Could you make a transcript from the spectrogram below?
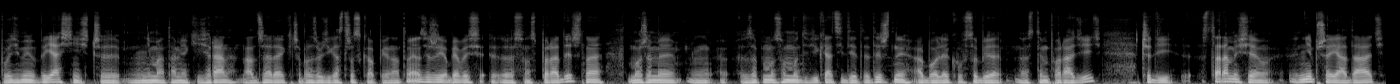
powinniśmy wyjaśnić, czy nie ma tam jakichś ran, nadżerek, trzeba zrobić gastroskopię. Natomiast jeżeli objawy są sporadyczne, możemy mm, za pomocą modyfikacji dietetycznych albo leków sobie z tym poradzić, czyli staramy się nie przejadać.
